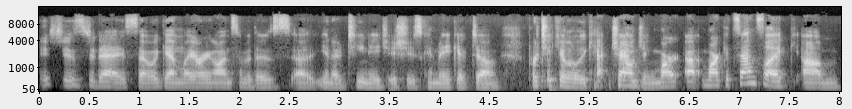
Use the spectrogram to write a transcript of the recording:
Issues today. So again, layering on some of those, uh, you know, teenage issues can make it um, particularly ca- challenging. Mark, uh, Mark, it sounds like um,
